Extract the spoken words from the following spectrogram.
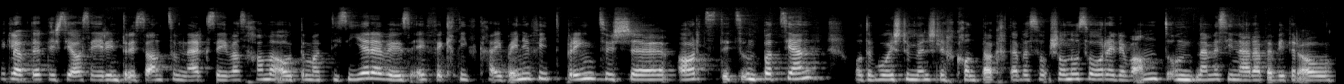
Ich glaube, dort ist es ja auch sehr interessant zum sehen, was kann man automatisieren, weil es effektiv keinen Benefit bringt zwischen Arzt und Patient. Oder wo ist der menschliche Kontakt eben so, schon noch so relevant? Und nehmen sie dann eben wieder auch,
